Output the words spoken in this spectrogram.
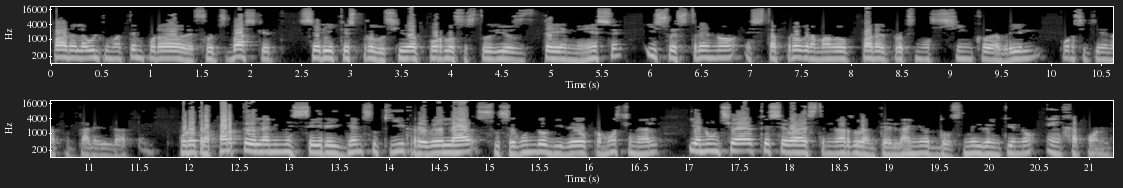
para la última temporada de Fruits Basket, serie que es producida por los estudios TMS y su estreno está programado para el próximo 5 de abril por si quieren apuntar el dato. Por otra parte, el anime Seirei Gensuki revela su segundo video promocional y anuncia que se va a estrenar durante el año 2021 en Japón.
